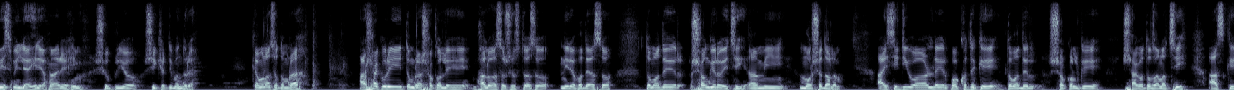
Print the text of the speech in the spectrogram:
বিসমিল্লাহ রহমান রহিম সুপ্রিয় শিক্ষার্থী বন্ধুরা, কেমন আছো তোমরা? আশা করি তোমরা সকলে ভালো আছো, সুস্থ আছো, নিরাপদে আছো। তোমাদের সঙ্গে রয়েছি আমি মোর্শেদ আলম। আইসিটি ওয়ার্ল্ডের পক্ষ থেকে তোমাদের সকলকে স্বাগত জানাচ্ছি আজকে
